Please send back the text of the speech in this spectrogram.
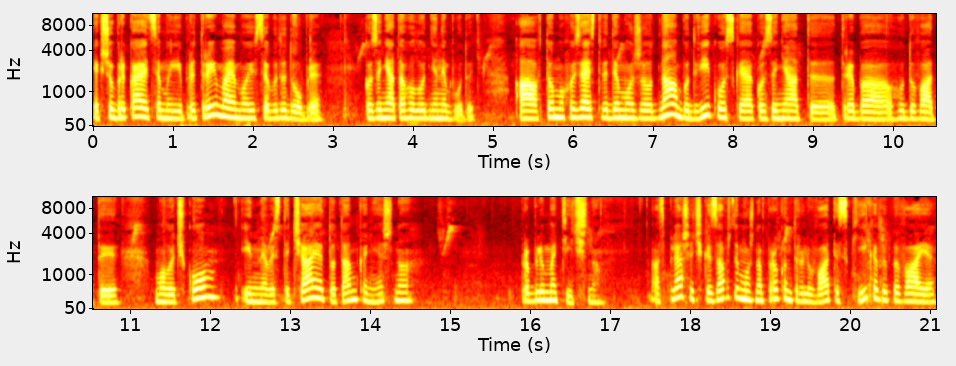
Якщо брикається, ми її притримаємо і все буде добре. Козенята голодні не будуть. А в тому хазяйстві, де може одна або дві коски, а козенят е, треба годувати молочком і не вистачає, то там, звісно, проблематично. А з пляшечки завжди можна проконтролювати, скільки випиває.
